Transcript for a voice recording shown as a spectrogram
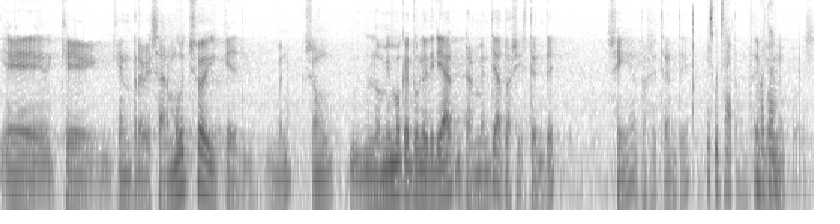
eh, que, que enrevesar mucho y que, bueno, son lo mismo que tú le dirías realmente a tu asistente. Sí, a tu asistente. Escuchar. Entonces, Botón. bueno, pues.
